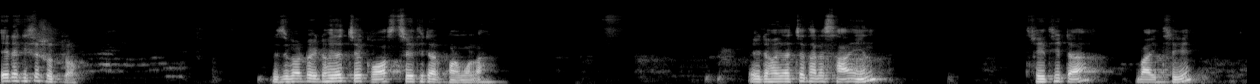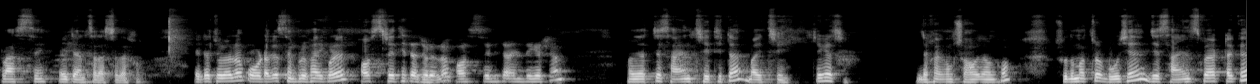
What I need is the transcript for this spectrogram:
এটা কিসের সূত্র? ইজিকাল টু এটা হয়ে যাচ্ছে কস থ্রি থিটার ফর্মুলা এটা হয়ে যাচ্ছে তাহলে sine three theta by three plus C এইটা অ্যান্সার আসছে, দেখো। এটা চলে এলো ওটাকে সিম্পলিফাই করে কস থ্রি থিটা চলে এলো কস থ্রি থিটার ইন্টিগ্রেশন হয়ে যাচ্ছে sine three theta by three ঠিক আছে? দেখো একদম সহজ অঙ্ক। শুধুমাত্র বুঝে যে সাইন স্কোয়ারটাকে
